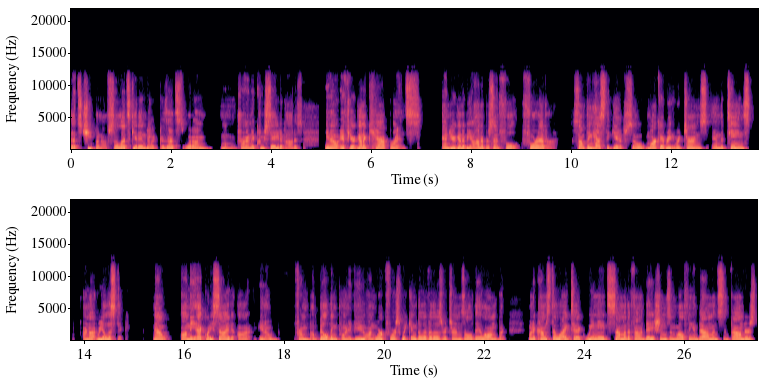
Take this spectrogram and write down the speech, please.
that's cheap enough. So let's get into it because that's what I'm trying to crusade about is, you know, if you're going to cap rents and you're going to be 100% full forever, something has to give. So market rate returns in the teens are not realistic. Now, on the equity side, uh, you know, from a building point of view on workforce, we can deliver those returns all day long. But when it comes to LIHTC, we need some of the foundations and wealthy endowments and founders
